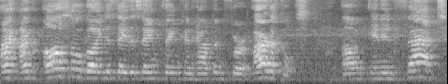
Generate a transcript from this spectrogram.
I, I'm also going to say the same thing can happen for articles. Um, and in fact,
